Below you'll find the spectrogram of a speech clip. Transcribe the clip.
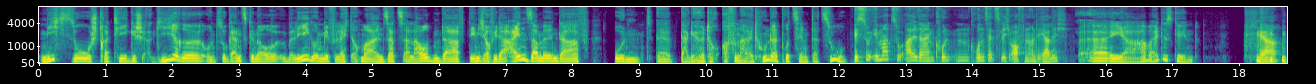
nicht so strategisch agiere und so ganz genau überlege und mir vielleicht auch mal einen Satz erlauben darf, den ich auch wieder einsammeln darf. Und äh, da gehört doch Offenheit 100% dazu. Bist du immer zu all deinen Kunden grundsätzlich offen und ehrlich? Äh, ja, weitestgehend. Ja.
